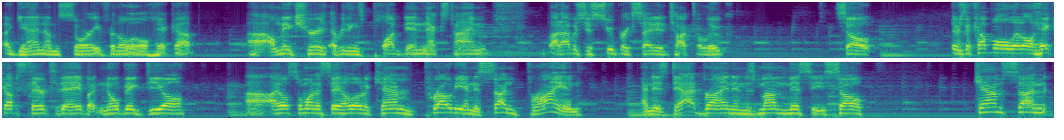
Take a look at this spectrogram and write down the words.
Again, I'm sorry for the little hiccup. Uh, I'll make sure everything's plugged in next time. But I was just super excited to talk to Luke. So there's a couple little hiccups there today, but no big deal. Uh, I also want to say hello to Cam Prouty and his son Brian, and his dad Brian and his mom Missy. So Cam's son,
